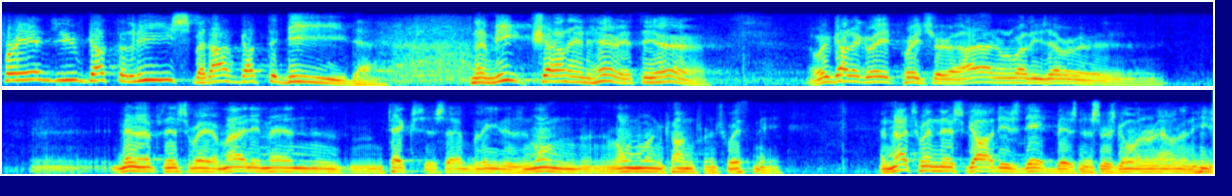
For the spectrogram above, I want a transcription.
friend, you've got the lease, but I've got the deed. The meek shall inherit the earth. We've got a great preacher. I don't know whether he's ever uh, been up this way. A mighty man from Texas, I believe, is on, on one conference with me. And that's when this God is dead business was going around, and he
